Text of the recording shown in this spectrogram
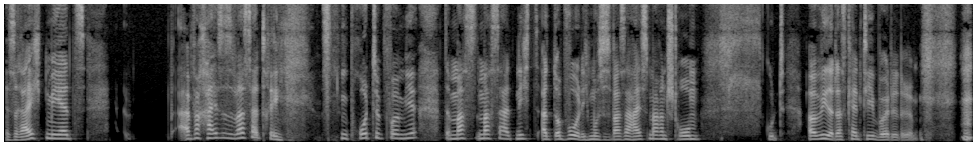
Es reicht mir jetzt einfach heißes Wasser trinken. Das ist ein Pro-Tipp von mir. Dann machst, machst du halt nichts, also, obwohl ich muss das Wasser heiß machen, Strom. Gut, aber wieder, da ist kein Teebeutel drin.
